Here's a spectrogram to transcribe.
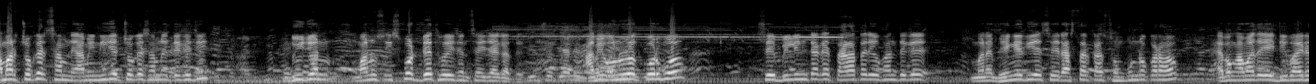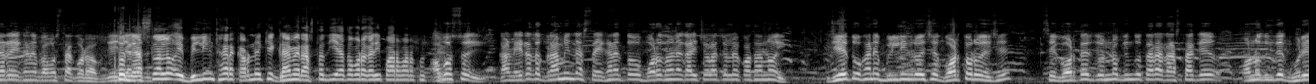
আমার চোখের সামনে আমি নিজের চোখের সামনে দেখেছি দুইজন মানুষ স্পট ডেথ হয়েছেন সেই জায়গাতে। আমি অনুরোধ করব সেই বিল্ডিংটাকে তাড়াতাড়ি ওখান থেকে মানে ভেঙে দিয়ে সেই রাস্তার কাজ সম্পূর্ণ করা হোক এবং আমাদের এই ডিভাইডারে এখানে ব্যবস্থা করা হোক। তো ন্যাশনাল ওই বিল্ডিং থাকার কারণে কি গ্রামের রাস্তা দিয়ে এত বড় গাড়ি পার পার করছে অবশ্যই কারণ এটা তো গ্রামীণ রাস্তা এখানে তো বড় ধরনের গাড়ি চলাচলের কথা নয়। যেহেতু ওখানে বিল্ডিং রয়েছে গর্ত রয়েছে সেই গর্তের জন্য কিন্তু তারা রাস্তাকে অন্যদিক দিয়ে ঘুরে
